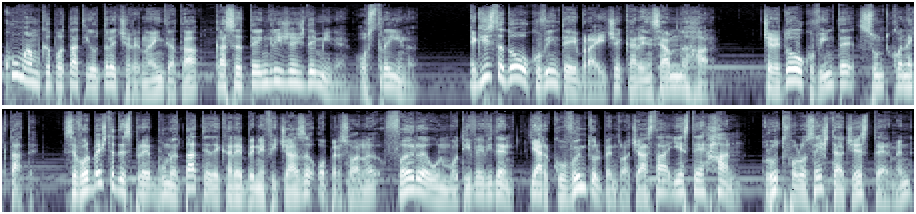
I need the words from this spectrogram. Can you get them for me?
Cum am căpătat eu trecere înaintea ta ca să te îngrijești de mine, o străină? Există două cuvinte ebraice care înseamnă har. Cele două cuvinte sunt conectate. Se vorbește despre bunătatea de care beneficiază o persoană fără un motiv evident, iar cuvântul pentru aceasta este han. Rut folosește acest termen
